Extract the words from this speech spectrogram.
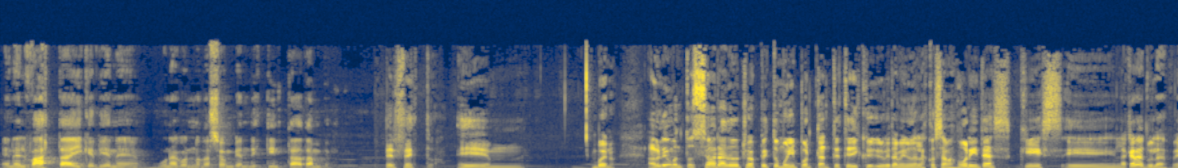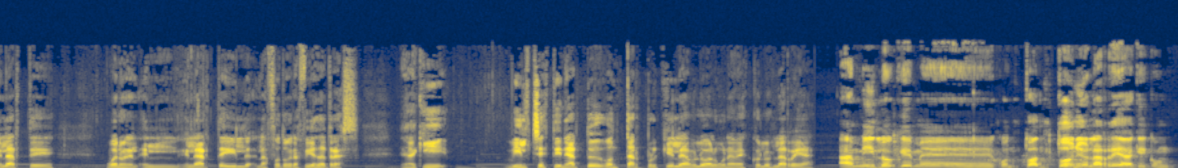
en el Basta y que tiene una connotación bien distinta también. Perfecto. Eh, bueno, hablemos entonces ahora de otro aspecto muy importante de este disco y creo que también una de las cosas más bonitas, que es eh, la carátula, el arte, bueno, el, arte y la- las fotografías de atrás. Eh, Aquí Vilches tiene harto que contar porque él habló alguna vez con los Larrea. A mí lo que me contó Antonio Larrea, que con-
